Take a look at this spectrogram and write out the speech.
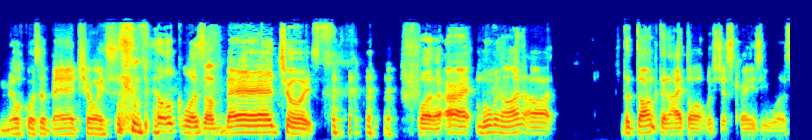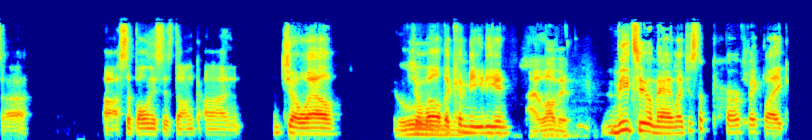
Milk was a bad choice. Milk was a bad choice. But uh, all right, moving on. Uh, the dunk that I thought was just crazy was uh, uh, Sabonis's dunk on Joel. Joel, the comedian. I love it. Me too, man. Like just a perfect like.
